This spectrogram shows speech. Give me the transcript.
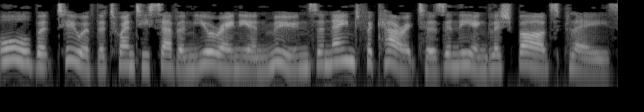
all but two of the 27 Uranian moons are named for characters in the English Bards plays.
